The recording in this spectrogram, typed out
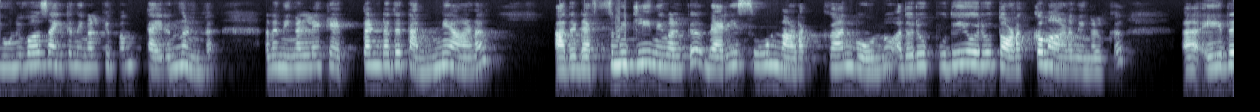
യൂണിവേഴ്സ് ആയിട്ട് നിങ്ങൾക്ക് ഇപ്പം തരുന്നുണ്ട്. അത് നിങ്ങളിലേക്ക് എത്തേണ്ടത് തന്നെയാണ്. അത് ഡെഫിനറ്റ്ലി നിങ്ങൾക്ക് വെരി സൂൺ നടക്കാൻ പോകുന്നു. അതൊരു പുതിയൊരു തുടക്കമാണ് നിങ്ങൾക്ക്. ഏത്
